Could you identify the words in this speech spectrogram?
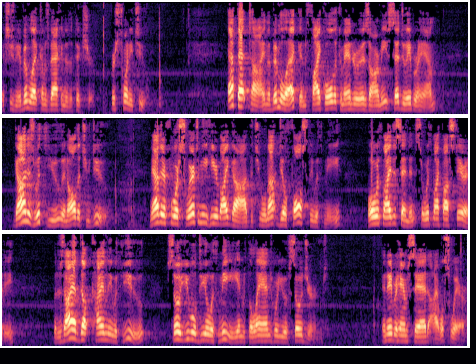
excuse me, Abimelech comes back into the picture. Verse 22. At that time, Abimelech and Phicol, the commander of his army, said to Abraham, God is with you in all that you do. Now therefore swear to me here by God that you will not deal falsely with me, or with my descendants, or with my posterity, but as I have dealt kindly with you, so you will deal with me and with the land where you have sojourned. And Abraham said, I will swear.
